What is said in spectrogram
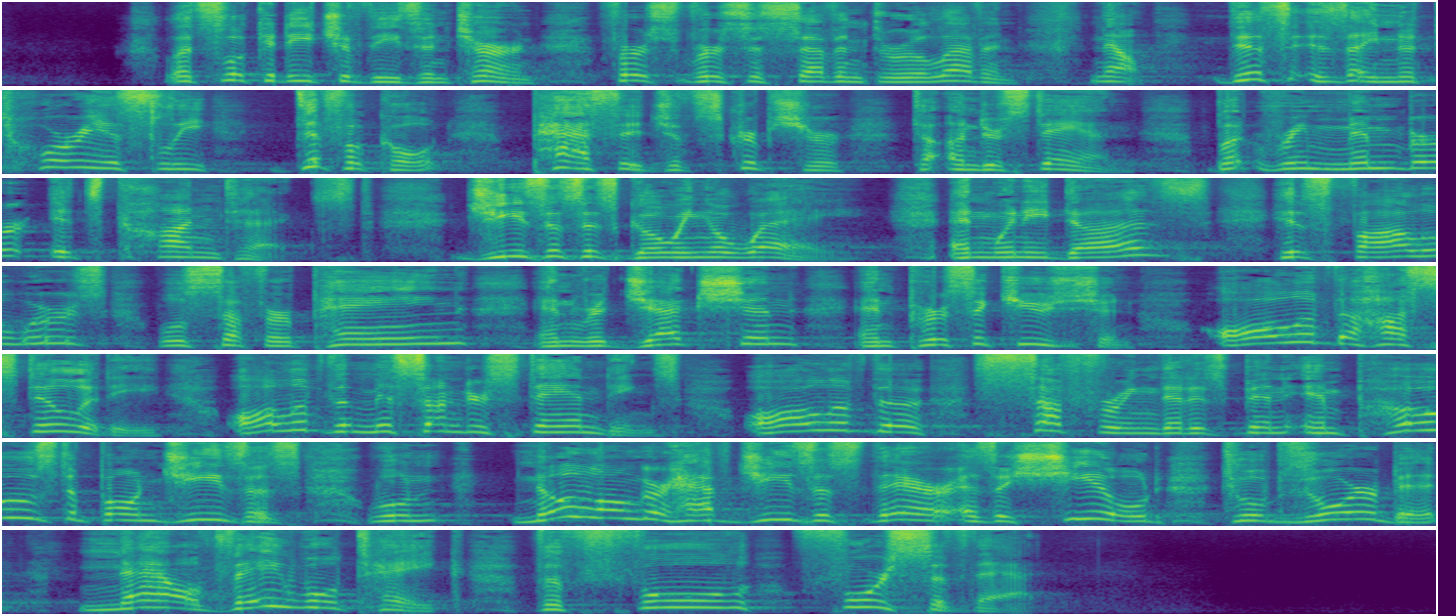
Let's look at each of these in turn. First, verses 7 through 11. Now, this is a notoriously difficult passage of scripture to understand, but remember its context. Jesus is going away. And when he does, his followers will suffer pain and rejection and persecution all of the hostility, all of the misunderstandings, all of the suffering that has been imposed upon Jesus will no longer have Jesus there as a shield to absorb it. Now they will take the full force of that.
